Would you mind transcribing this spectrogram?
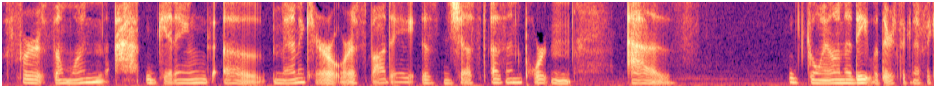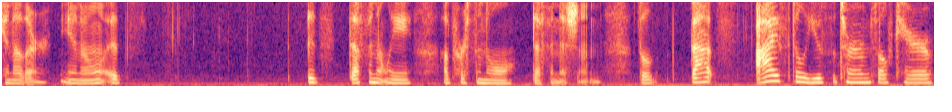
for someone, getting a manicure or a spa day is just as important as going on a date with their significant other. You know, it's it's definitely a personal definition. So that's I still use the term self-care.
